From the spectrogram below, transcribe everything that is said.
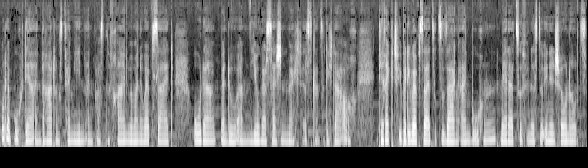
oder buch dir einen Beratungstermin, einen kostenfreien über meine Website oder wenn du ähm, Yoga-Session möchtest, kannst du dich da auch direkt über die Website sozusagen einbuchen. Mehr dazu findest du in den Show Notes.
